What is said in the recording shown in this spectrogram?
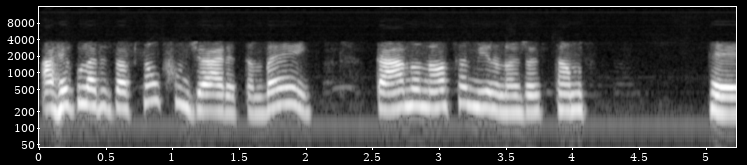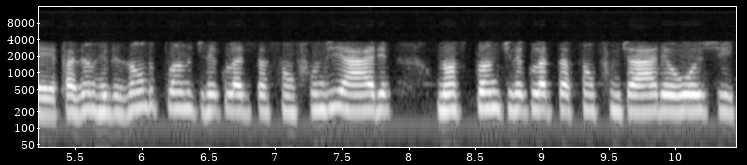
A regularização fundiária também está no nossa mira. Nós já estamos é, fazendo revisão do plano de regularização fundiária. Nosso plano de regularização fundiária hoje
